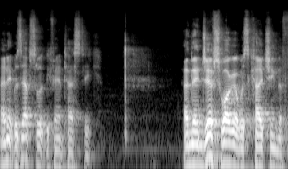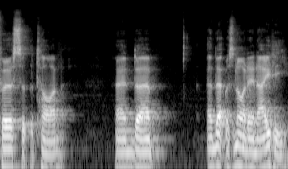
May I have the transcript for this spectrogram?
And it was absolutely fantastic. And then Jeff Swagger was coaching the first at the time. And uh, and that was 1980,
